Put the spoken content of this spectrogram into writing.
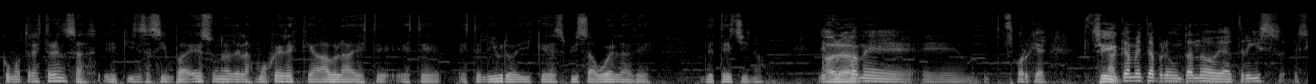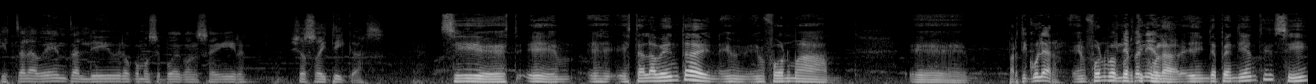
como Tres Trenzas. Eh, Quinza Simpa es una de las mujeres que habla este, este, este libro y que es bisabuela de, de Techi, ¿no? Disculpame, eh, Jorge. Acá me está preguntando Beatriz si está a la venta el libro, cómo se puede conseguir. Yo soy Ticas. Sí, este, eh, eh, está a la venta en, en, forma... Eh, particular. En forma particular, e independiente, sí.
